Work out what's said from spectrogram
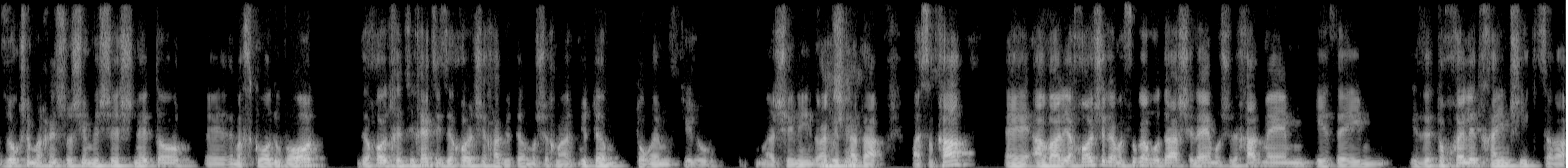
זוג שמכניס 36 נטו, אה, זה משכורות גבוהות, זה יכול להיות חצי חצי, זה יכול להיות שאחד יותר מושך, יותר תורם כאילו מהשני, רק מבחינת השכר, אה, אבל יכול להיות שגם הסוג העבודה שלהם או של אחד מהם איזה, איזה תוחלת חיים שהיא קצרה.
